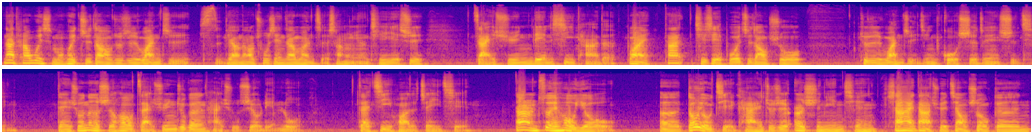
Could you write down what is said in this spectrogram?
那他为什么会知道就是万子死掉，然后出现在万子上面呢？其实也是载勋联系他的，不然他其实也不会知道说就是万子已经过世了这件事情。等于说那个时候载勋就跟海叔是有联络，在计划着这一切。当然最后有呃都有解开，就是二十年前杀害大学教授跟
